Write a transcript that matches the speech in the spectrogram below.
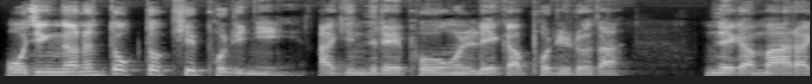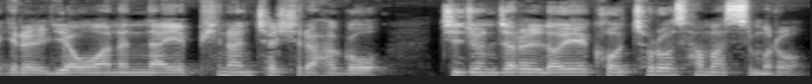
오직 너는 똑똑히 보리니 악인들의 보응을 내가 보리로다. 내가 말하기를 여호와는 나의 피난처시라 하고 지존자를 너의 거처로 삼았으므로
